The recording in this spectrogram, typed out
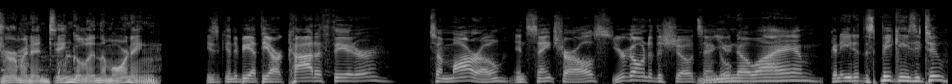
Sherman and Tingle in the morning. He's going to be at the Arcada Theater tomorrow in St. Charles. You're going to the show, Tingle. You know I am. Gonna eat at the speakeasy too.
